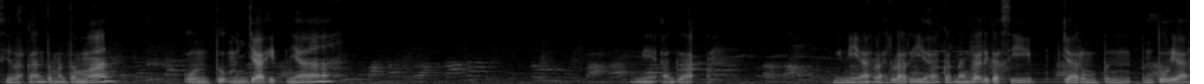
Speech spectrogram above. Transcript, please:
Silahkan teman-teman untuk menjahitnya. Ini agak gini ya lari-lari ya karena nggak dikasih jarum pentul ya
